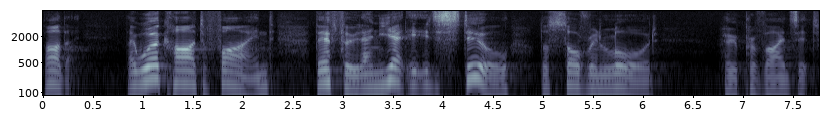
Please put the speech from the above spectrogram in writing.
are they? They work hard to find their food, and yet it is still the sovereign Lord who provides it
